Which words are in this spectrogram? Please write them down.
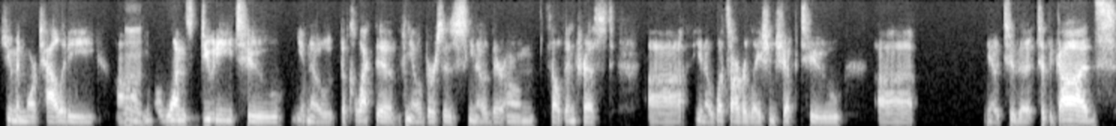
human mortality, um, mm. you know, one's duty to you know the collective, you know, versus you know their own self interest. Uh, you know, what's our relationship to uh, you know to the to the gods?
